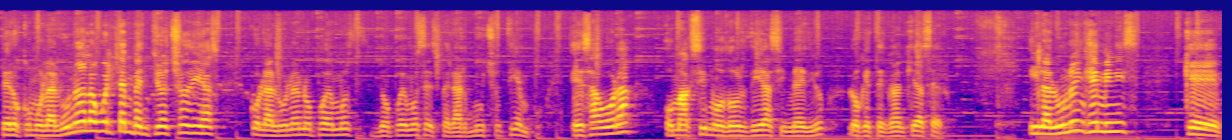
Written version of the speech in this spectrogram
Pero como la luna da la vuelta en 28 días, con la luna no podemos, no podemos esperar mucho tiempo. Es ahora o máximo dos días y medio lo que tengan que hacer. Y la luna en Géminis, que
